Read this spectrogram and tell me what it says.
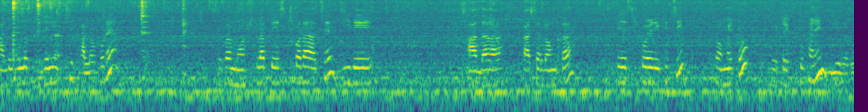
আলুগুলো ভেজে নিচ্ছি ভালো করে। এবার মশলা পেস্ট করা আছে, জিরে, আদা, কাঁচা লঙ্কা, পেস্ট করে রেখেছি, টমেটো, এটা একটুখানি দিয়ে দেবো।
